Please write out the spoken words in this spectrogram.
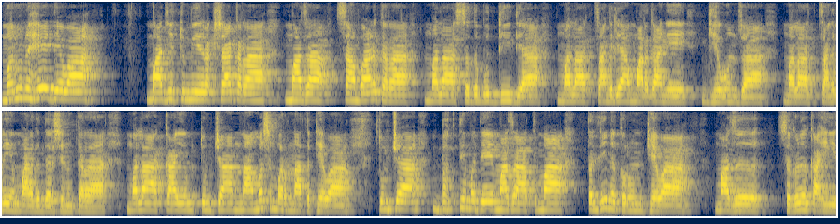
म्हणून हे देवा माझी तुम्ही रक्षा करा माझा सांभाळ करा मला सद्बुद्धी द्या मला चांगल्या मार्गाने घेऊन जा मला चांगले मार्गदर्शन करा मला कायम तुमच्या नामस्मरणात ठेवा तुमच्या भक्तीमध्ये माझा आत्मा तल्लीन करून ठेवा माझं सगळं काही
